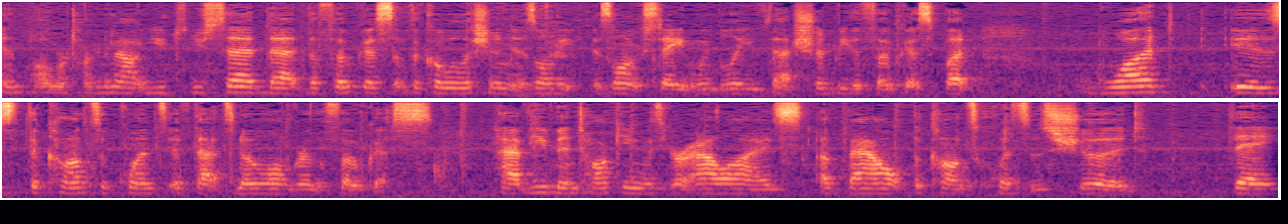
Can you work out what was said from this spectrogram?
and Paul were talking about, you, you said that the focus of the coalition is on the Islamic State, and we believe that should be the focus. But what is the consequence if that's no longer the focus? Have you been talking with your allies about the consequences should they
